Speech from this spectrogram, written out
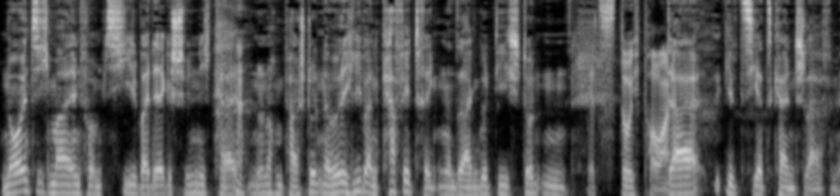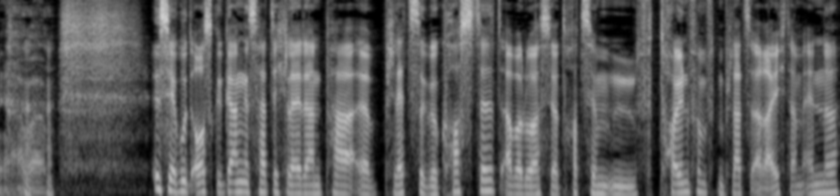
90 Meilen vom Ziel bei der Geschwindigkeit nur noch ein paar Stunden, da würde ich lieber einen Kaffee trinken und sagen, gut, die Stunden jetzt durchpowern. Da gibt's jetzt keinen Schlaf mehr, aber ist ja gut ausgegangen. Es hat dich leider ein paar äh, Plätze gekostet, aber du hast ja trotzdem einen tollen fünften Platz erreicht am Ende.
